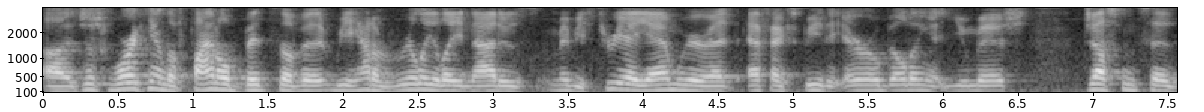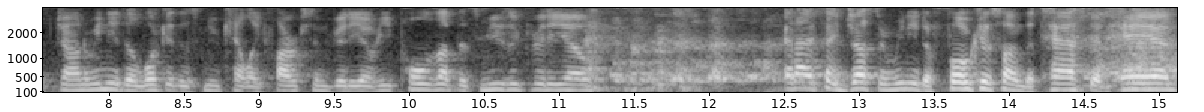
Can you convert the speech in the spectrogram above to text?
uh, just working on the final bits of it. We had a really late night. It was maybe 3 a.m. We were at FXB, the Aero building at UMich. Justin says, John, we need to look at this new Kelly Clarkson video. He pulls up this music video. and I say, Justin, we need to focus on the task at hand.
